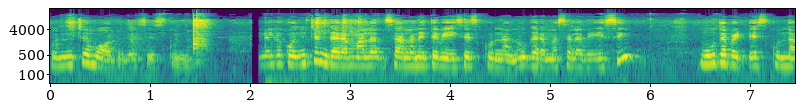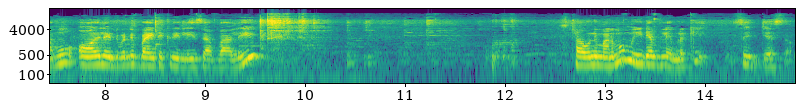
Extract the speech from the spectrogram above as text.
కొంచెం వాటర్ వేసేసుకుందాం ఫైనల్గా కొంచెం గరం మసాలాని అయితే వేసేసుకున్నాను. గరం మసాలా వేసి మూత పెట్టేసుకుందాము. ఆయిల్ ఏంటంటే బయటకు రిలీజ్ అవ్వాలి. స్టవ్ని మనము మీడియం ఫ్లేమ్లోకి సెట్ చేస్తాం.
